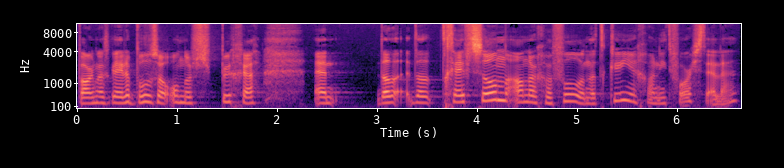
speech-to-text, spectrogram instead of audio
bang dat ik de hele boel zou onderspugen. En dat, dat geeft zo'n ander gevoel en dat kun je gewoon niet voorstellen.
